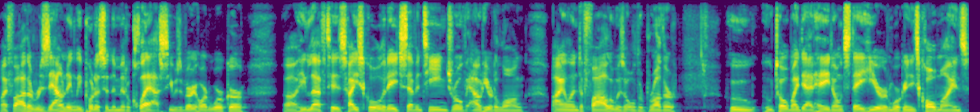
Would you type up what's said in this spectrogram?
my father resoundingly put us in the middle class. He was a very hard worker. Uh, he left his high school at age 17, drove out here to Long Island to follow his older brother, who who told my dad, "Hey, don't stay here and work in these coal mines.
